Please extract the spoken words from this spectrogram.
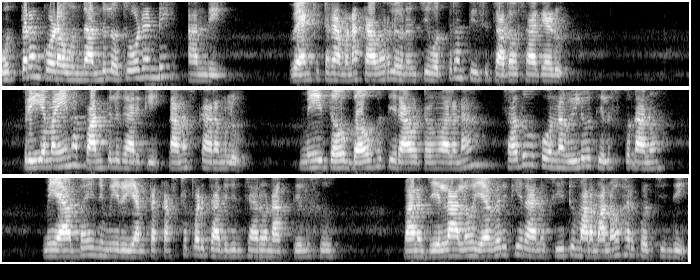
ఉత్తరం కూడా ఉంది అందులో చూడండి అంది. వెంకటరమణ కవర్లో నుంచి ఉత్తరం తీసి చదవసాగాడు. ప్రియమైన పంతులు గారికి నమస్కారములు. మీతో గౌహతి రావటం వలన చదువుకు ఉన్న విలువ తెలుసుకున్నాను. మీ అబ్బాయిని మీరు ఎంత కష్టపడి చదివించారో నాకు తెలుసు. మన జిల్లాలో ఎవరికీ రాని సీటు మన మనోహర్కి వచ్చింది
